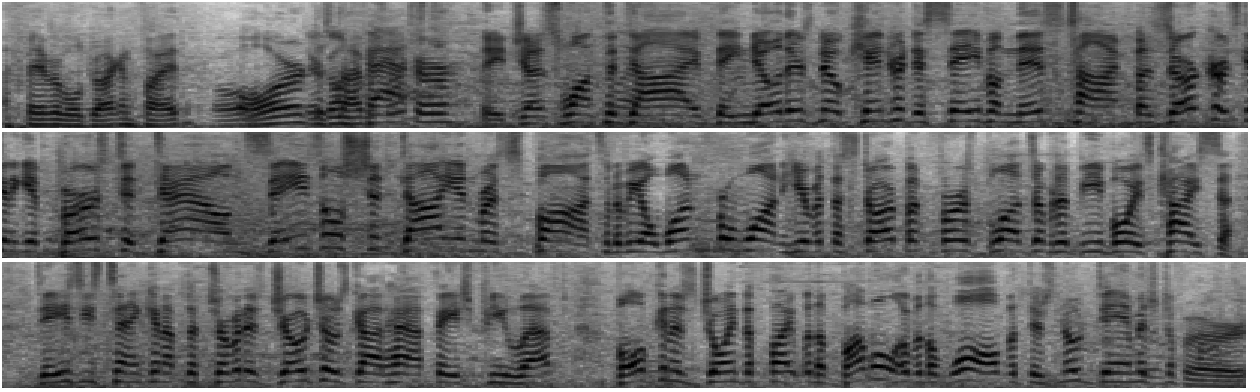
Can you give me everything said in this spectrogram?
a favorable dragon fight. Oh, or they're just going have a fast. Berserker. They just want the dive. They know there's no Kindred to save them this time. Berserker's gonna get bursted down. Zeyzal should die in response. It'll be a one for one here at the start, but first blood's over to Bvoy's Kai'Sa. Daisy's tanking up the turret as JoJo's got half HP left. Vulcan has joined the fight with a bubble over the wall, but there's no damage to for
